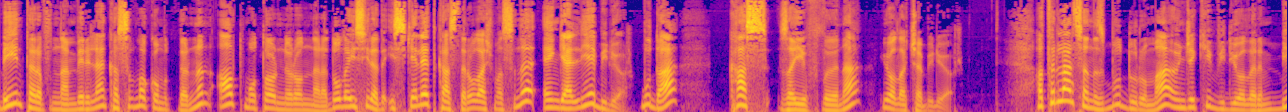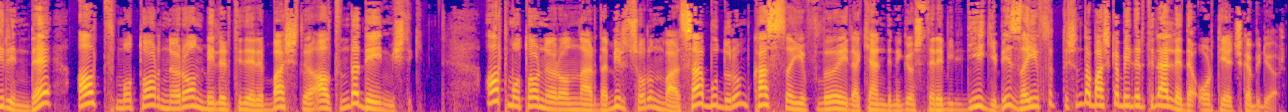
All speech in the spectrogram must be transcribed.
beyin tarafından verilen kasılma komutlarının alt motor nöronlara dolayısıyla da iskelet kaslara ulaşmasını engelleyebiliyor. Bu da kas zayıflığına yol açabiliyor. Hatırlarsanız bu duruma önceki videoların birinde alt motor nöron belirtileri başlığı altında değinmiştik. Alt motor nöronlarda bir sorun varsa bu durum kas zayıflığıyla kendini gösterebildiği gibi zayıflık dışında başka belirtilerle de ortaya çıkabiliyor.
